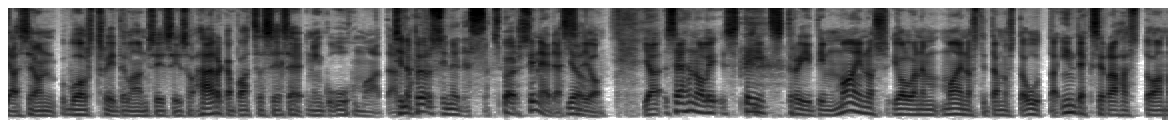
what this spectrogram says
ja se on Wall Streetillä on siis iso härkäpatsas ja se niin kuin uhmaa tätä. Siinä pörssin edessä. Pörssin edessä, joo. joo. Ja sehän oli State Streetin mainos, jolla ne mainosti tämmöistä uutta indeksirahastoa,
